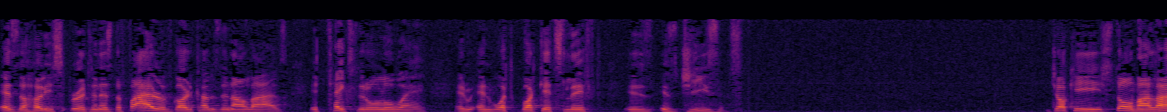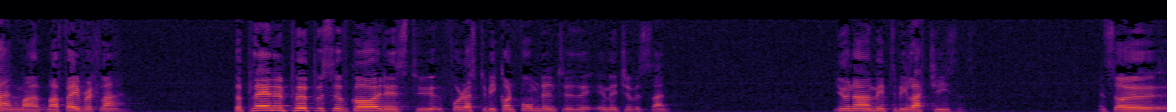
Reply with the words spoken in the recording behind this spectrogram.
as the Holy Spirit and as the fire of God comes in our lives. It takes it all away. And, and what, what gets left is, is Jesus. Jockey stole my line, my, my favorite line. The plan and purpose of God is to, for us to be conformed into the image of His Son. You and I are meant to be like Jesus. And so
